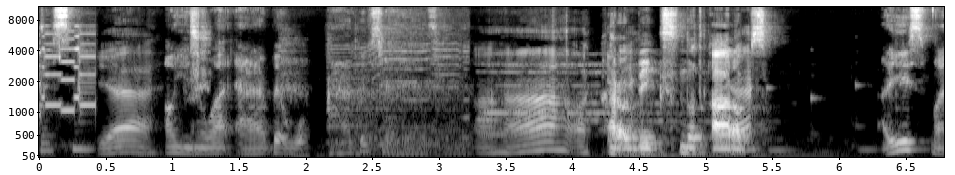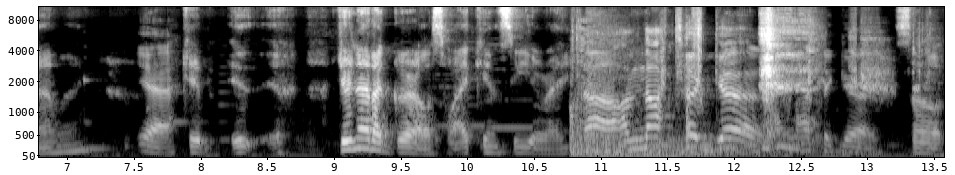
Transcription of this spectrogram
person? yeah. Oh, you know what? Arabic. Arabics are this. Uh huh. Okay. Arabics, not Arabs. Are you smiling? Yeah. Okay, it, you're not a girl, so I can see you, right? No, I'm not a girl. I'm not a girl. So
